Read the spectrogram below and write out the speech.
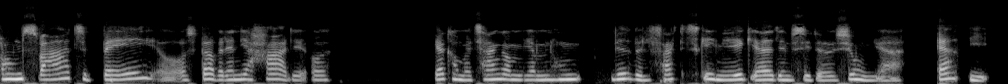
og hun svarer tilbage og, og spørger, hvordan jeg har det. Og jeg kommer i tanke om, jamen hun ved vel faktisk egentlig ikke, jeg er i den situation, jeg er i.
